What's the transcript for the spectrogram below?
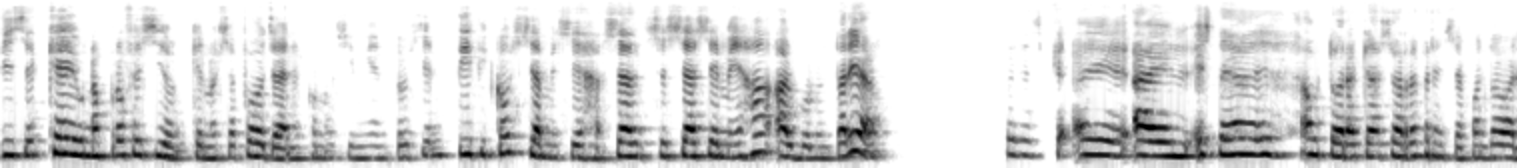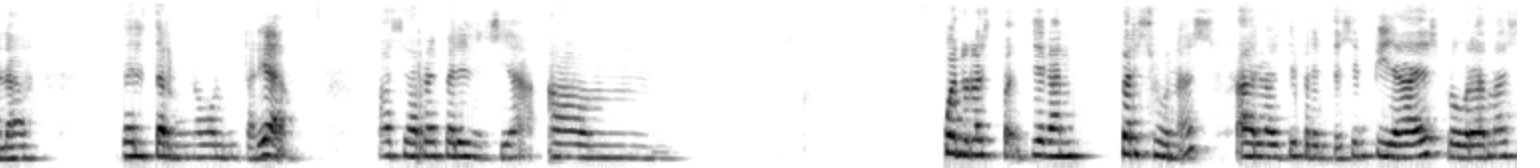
Dice que una profesión que no se apoya en el conocimiento científico se asemeja, se, asemeja al voluntariado. Entonces, eh, a él, este autora que hace referencia cuando habla del término voluntariado, hace referencia a, cuando las, llegan personas a las diferentes entidades, programas,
